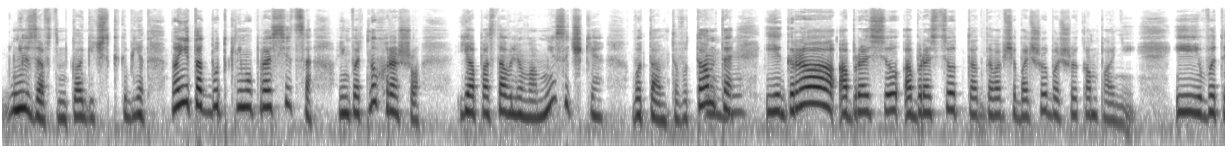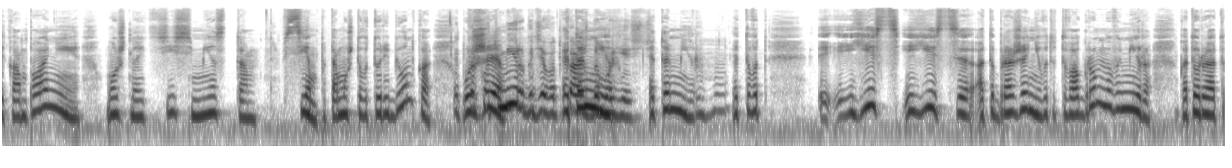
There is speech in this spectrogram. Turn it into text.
нельзя в стоматологический кабинет. Но они так будут к нему проситься. Они говорят, ну хорошо, я поставлю вам мисочки вот там-то, вот там-то, и игра обрастет, тогда вообще большой-большой компанией. И в этой компании может найтись место всем, потому что вот у ребенка Это уже вот мир, где вот это каждому есть. это мир. Это вот есть и есть э, отображение вот этого огромного мира, который от-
